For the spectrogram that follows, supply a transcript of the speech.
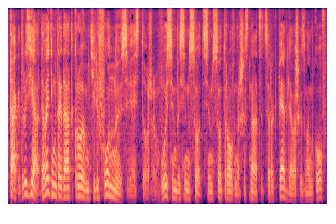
Так, друзья, давайте мы тогда откроем телефонную связь тоже. 8 800 700 ровно 16 45 для ваших звонков.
